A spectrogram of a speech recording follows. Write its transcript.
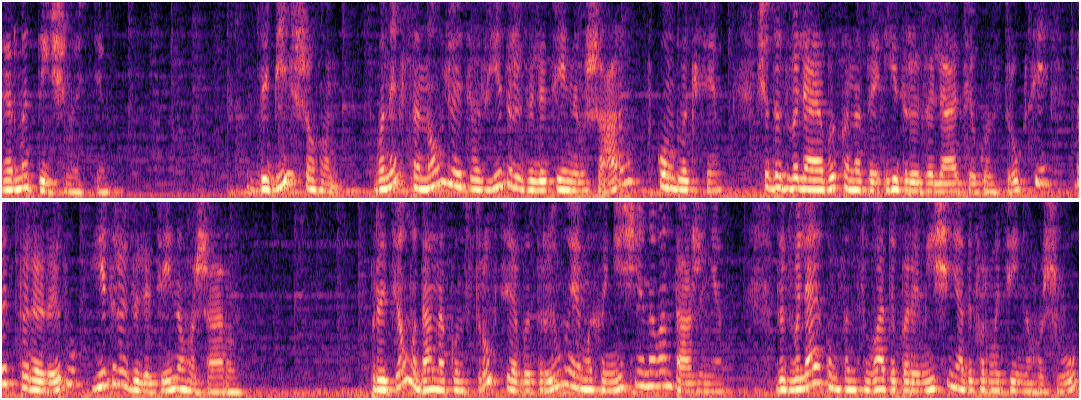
герметичності. Здебільшого вони встановлюються з гідроізоляційним шаром в комплексі, що дозволяє виконати гідроізоляцію конструкції без перериву гідроізоляційного шару. При цьому дана конструкція витримує механічні навантаження, дозволяє компенсувати переміщення деформаційного шву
